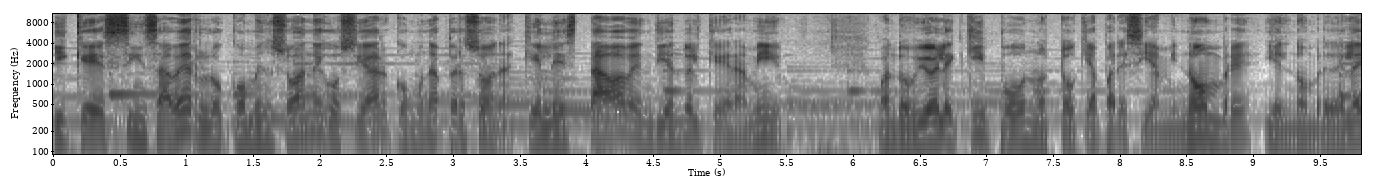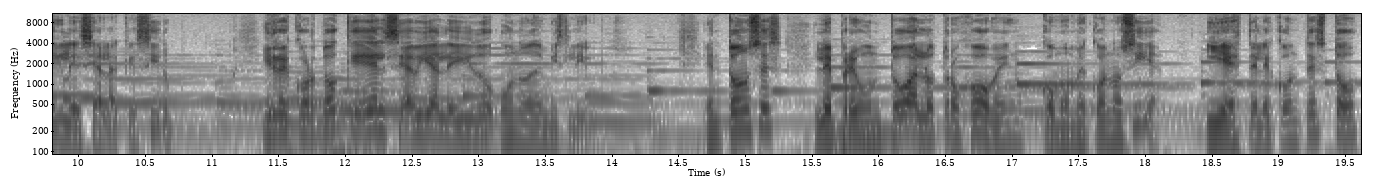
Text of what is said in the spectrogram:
y que sin saberlo comenzó a negociar con una persona que le estaba vendiendo el que era mío. Cuando vio el equipo notó que aparecía mi nombre y el nombre de la iglesia a la que sirvo. Y recordó que él se había leído uno de mis libros. Entonces le preguntó al otro joven cómo me conocía y éste le contestó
